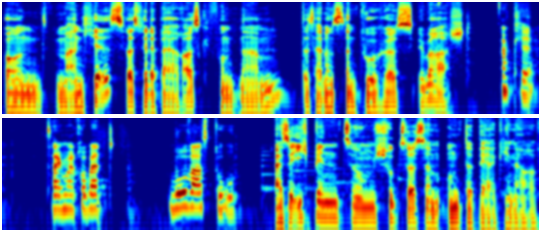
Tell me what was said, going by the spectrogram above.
Und manches, was wir dabei herausgefunden haben, das hat uns dann durchaus überrascht. Okay. Sag mal, Robert, wo warst du? Also ich bin zum Schutzhaus am Unterberg hinauf.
